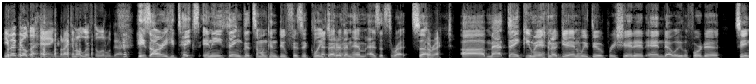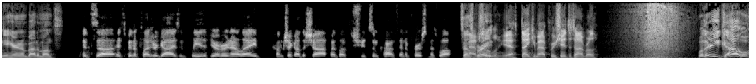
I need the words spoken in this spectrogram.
He might be able to hang, but I can lift a little guy. He's already, he takes anything that someone can do physically That's better correct. than him as a threat. So Correct. Uh, Matt, thank you, man. Again, we do appreciate it. And uh, we look forward to seeing you here in about a month. It's uh, It's been a pleasure, guys. And please, if you're ever in LA, come check out the shop. I'd love to shoot some content in person as well. Sounds Absolutely. great. Yeah. Thank you, Matt. Appreciate the time, brother. Well, there you go.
